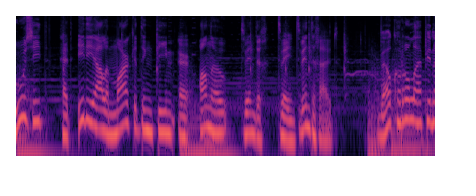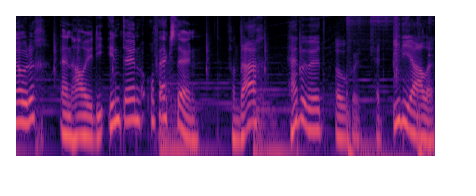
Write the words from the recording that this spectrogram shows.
Hoe ziet het ideale marketingteam er anno 2022 uit? Welke rollen heb je nodig en haal je die intern of extern? Vandaag hebben we het over het ideale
